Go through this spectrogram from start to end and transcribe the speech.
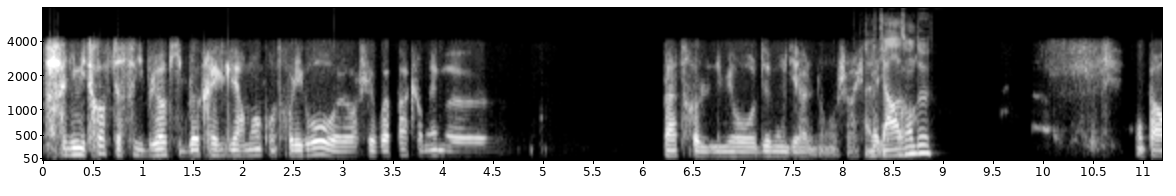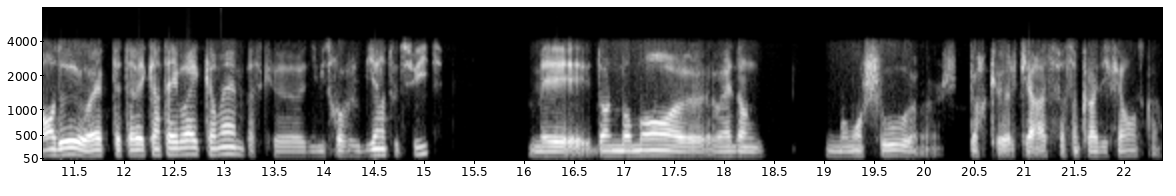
Ah, Dimitrov, de toute façon, il bloque, il bloque régulièrement contre les gros. Alors, je le vois pas quand même euh, battre le numéro 2 mondial. Non, j'arrive pas Alcaraz en deux. On part en deux, ouais, peut-être avec un tie-break quand même, parce que Dimitrov joue bien tout de suite. Mais dans le moment, euh, ouais, dans le moment chaud, euh, j'ai peur que Alcaraz fasse encore la différence, quoi.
